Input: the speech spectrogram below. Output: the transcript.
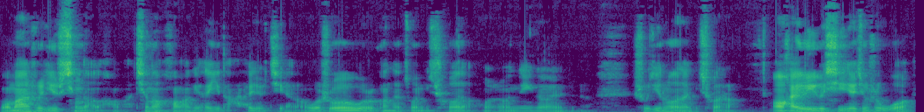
我妈手机是青岛的号码，青岛号码给他一打，他就接了。我说我说刚才坐你车的，我说那个手机落在你车上。哦，还有一个细节就是我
